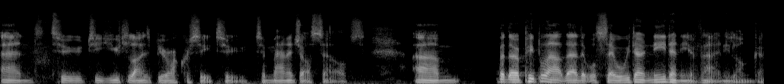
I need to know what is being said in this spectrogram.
and to to utilize bureaucracy to to manage ourselves um, but there are people out there that will say well we don't need any of that any longer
